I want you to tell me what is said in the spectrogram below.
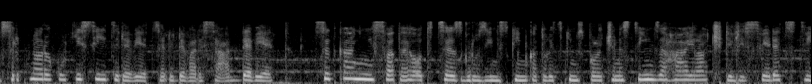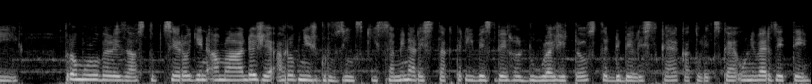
srpna roku 1999. Setkání svatého otce s gruzínským katolickým společenstvím zahájila čtyři svědectví. Promluvili zástupci rodin a mládeže a rovněž gruzínský seminarista, který vyzdvihl důležitost Tbiliské katolické univerzity.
